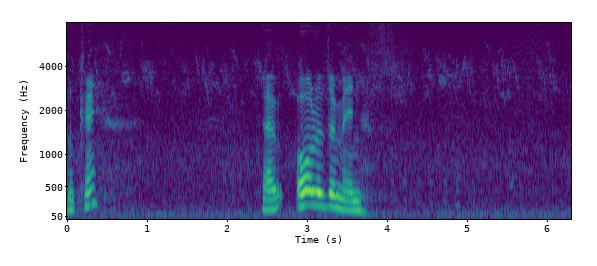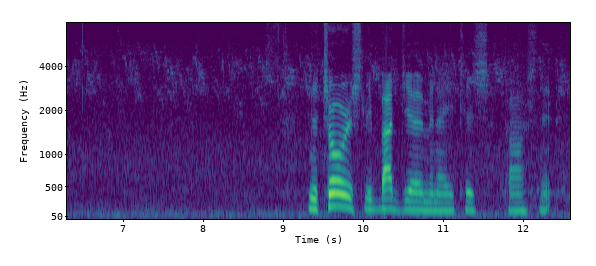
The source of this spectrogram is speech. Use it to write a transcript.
Okay? So all of them in. Notoriously bad germinators parsnips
